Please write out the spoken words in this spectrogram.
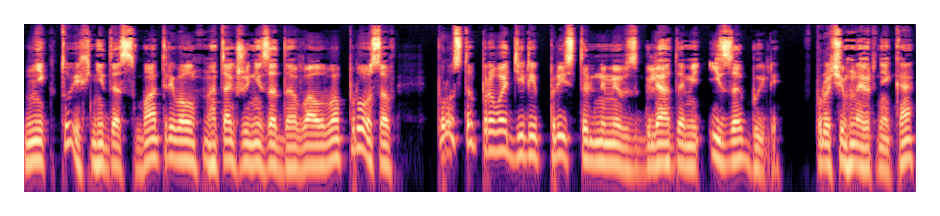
Никто их не досматривал, а также не задавал вопросов, просто проводили пристальными взглядами и забыли. Впрочем, наверняка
